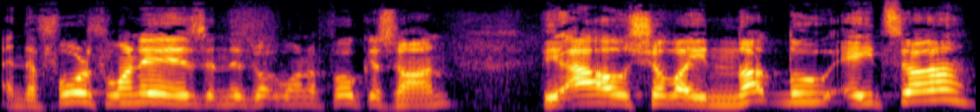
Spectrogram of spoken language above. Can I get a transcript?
and the fourth one is, and this is what we want to focus on, the Al Shalai Nutlu Eitza.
